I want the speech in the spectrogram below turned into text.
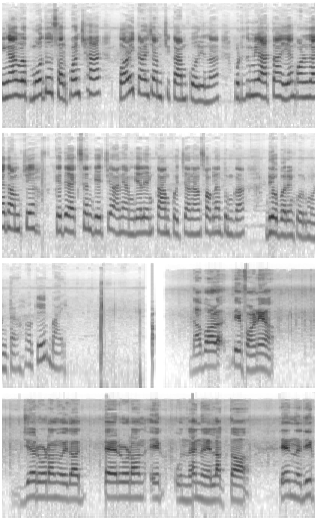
हिंगा मोदू सरपंच आहा तोय कांयच आमचें काम करिना म्हणटा तुमी आतां हें कोण जाय आमचें कितें एक्शन घेवचें आनी आमगेलें हें काम करचें आनी हांव सगळ्यांक तुमकां देव बरें करूं म्हणटा ओके बाय दाबाळ ते फोण्या जे रोडान वयता ते रोडान एक उन्हाळ न्हंय लागता. ते नदीक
